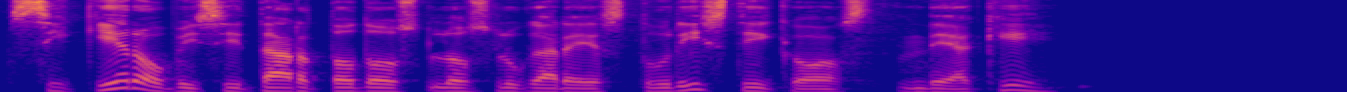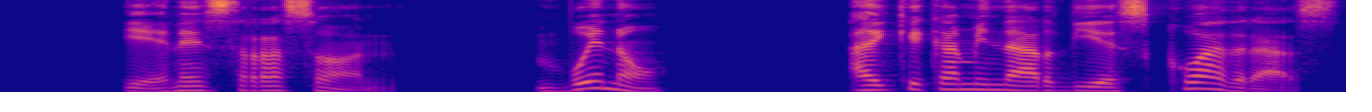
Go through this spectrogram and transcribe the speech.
si quiero visitar todos los lugares turísticos de aquí. Tienes razón. Bueno, hay que caminar 10 cuadras,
